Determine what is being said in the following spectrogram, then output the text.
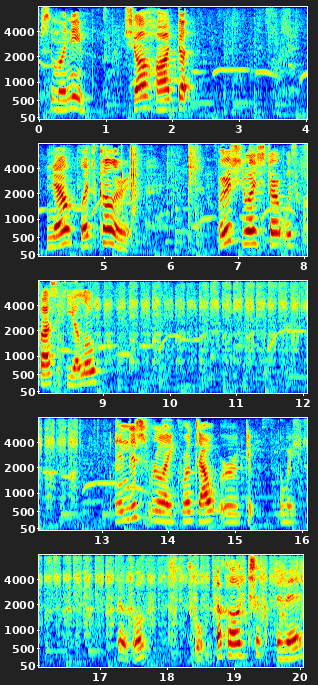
This is my name, Shahadat. Now let's color it. First, do I start with classic yellow? And this like runs out or get away. There we go. Let's go back on trick, baby.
